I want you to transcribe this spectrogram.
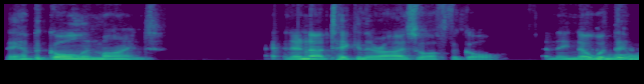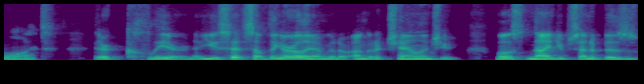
they have the goal in mind, and they're not taking their eyes off the goal, and they know what they want. They're clear. Now, you said something earlier. I'm going to I'm going to challenge you. Most 90% of business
